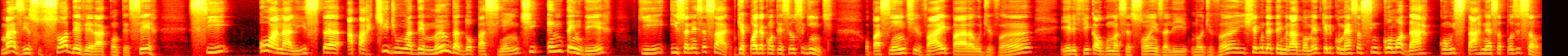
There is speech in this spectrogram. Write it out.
Mas isso só deverá acontecer se o analista, a partir de uma demanda do paciente, entender que isso é necessário. Porque pode acontecer o seguinte, o paciente vai para o divã e ele fica algumas sessões ali no divã e chega um determinado momento que ele começa a se incomodar com estar nessa posição.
